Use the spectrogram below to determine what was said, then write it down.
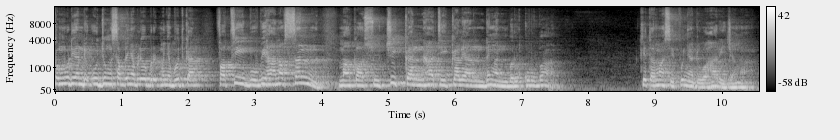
Kemudian di ujung sabdanya beliau menyebutkan fatibu biha nafsan maka sucikan hati kalian dengan berkurban. Kita masih punya dua hari jemaah.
